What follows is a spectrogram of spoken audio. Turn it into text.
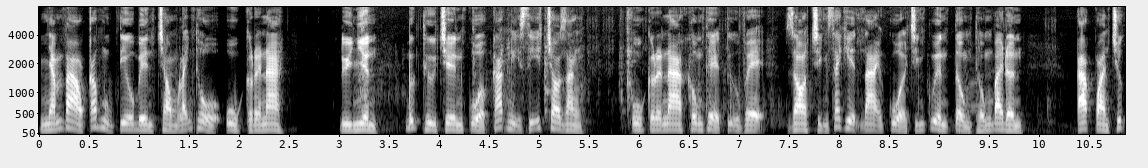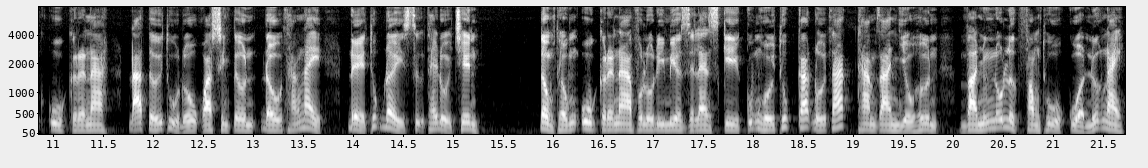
nhắm vào các mục tiêu bên trong lãnh thổ Ukraine. Tuy nhiên, bức thư trên của các nghị sĩ cho rằng Ukraine không thể tự vệ do chính sách hiện tại của chính quyền Tổng thống Biden. Các quan chức Ukraine đã tới thủ đô Washington đầu tháng này để thúc đẩy sự thay đổi trên. Tổng thống Ukraine Volodymyr Zelensky cũng hối thúc các đối tác tham gia nhiều hơn vào những nỗ lực phòng thủ của nước này.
